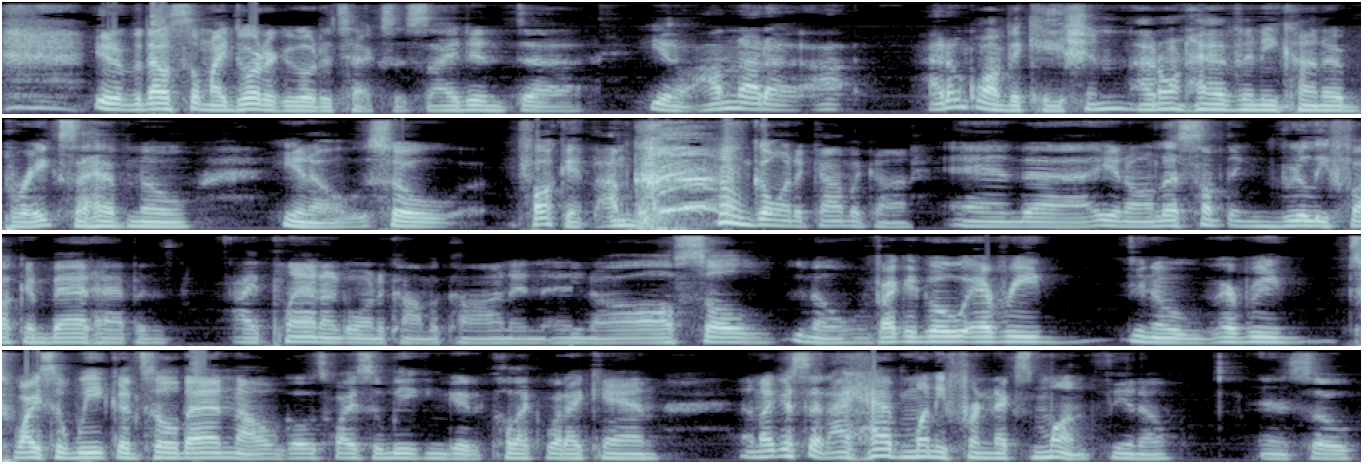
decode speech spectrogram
you know, but that was so my daughter could go to Texas. I didn't, uh, you know, I'm not a, I, I don't go on vacation. I don't have any kind of breaks. I have no, you know, so fuck it. I'm, I'm going to Comic Con. And, uh, you know, unless something really fucking bad happens, I plan on going to Comic Con and, and, you know, I'll sell, you know, if I could go every, you know, every twice a week until then, I'll go twice a week and get, collect what I can. And like I said, I have money for next month, you know, and so,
